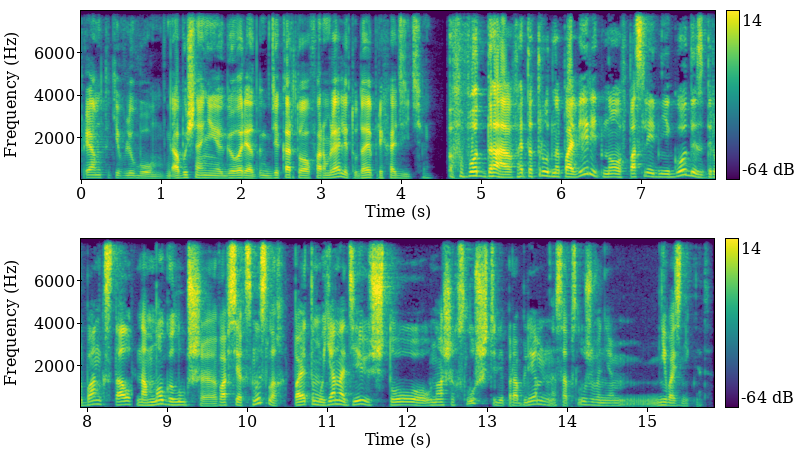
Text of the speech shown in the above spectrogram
Прям-таки в любом. Обычно они говорят, где карту оформляли, туда и приходите. Вот да, в это трудно поверить, но в последние годы Сбербанк стал намного лучше во всех смыслах, поэтому я надеюсь, что у наших слушателей проблем с обслуживанием не возникнет.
